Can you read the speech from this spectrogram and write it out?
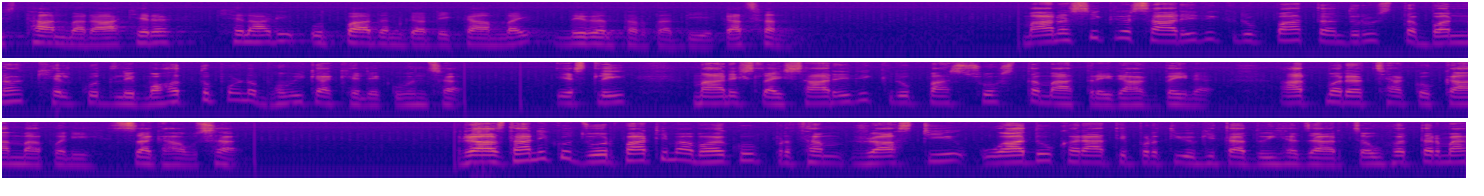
स्थानमा राखेर खेलाडी उत्पादन गर्ने कामलाई निरन्तरता दिएका छन्। मानसिक र शारीरिक रूपमा तन्दुरुस्त बन्न खेलकुदले महत्त्वपूर्ण भूमिका खेलेको हुन्छ। यसले मानिसलाई शारीरिक रूपमा स्वस्थ मात्रै राख्दैन आत्मरक्षाको काममा पनि सघाउँछ। राजधानीको जोरपाटीमा भएको प्रथम राष्ट्रिय वादो कराते प्रतियोगिता दुई हजार चौहत्तरमा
